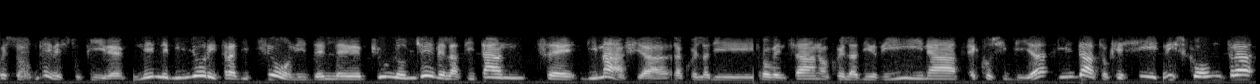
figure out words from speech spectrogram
questo non deve stupire. Nelle migliori tradizioni delle più longeve latitanze di mafia, da quella di Provenzano a quella di Rina e così via, il dato che si riscontra,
